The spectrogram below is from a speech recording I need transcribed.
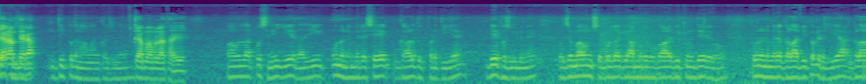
क्या नाम तेरा? दीपक नाम अंकल जी मेरा। क्या मामला था ये? मामला कुछ नहीं ये था जी उन्होंने मेरे से गाड़ दुपड़ दी है बेफजूल में। और जब मैं उनसे बोला कि आप मेरे को गाड़ भी क्यों दे रहे हो? तो उन्होंने मेरा गला भी पकड़ लिया। गला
